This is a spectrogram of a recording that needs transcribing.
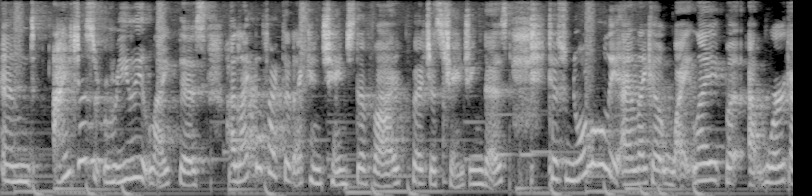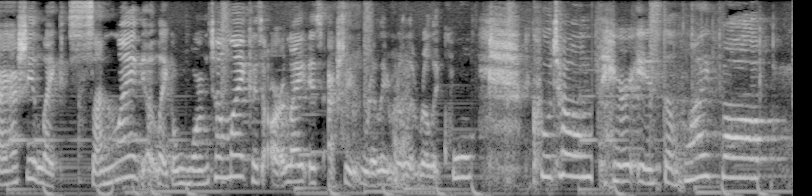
And I just really like this. I like the fact that I can change the vibe by just changing this. Because normally I like a white light, but at work I actually like sunlight, like a warm tone light, because our light is actually really, really, really cool. Cool tone. Here is the light bulb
